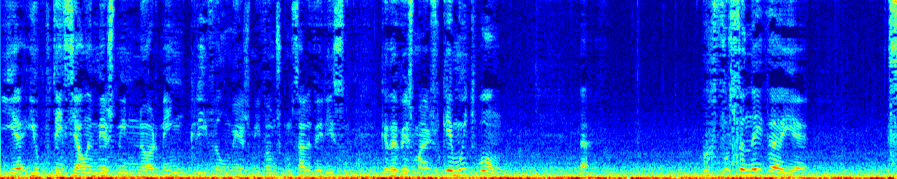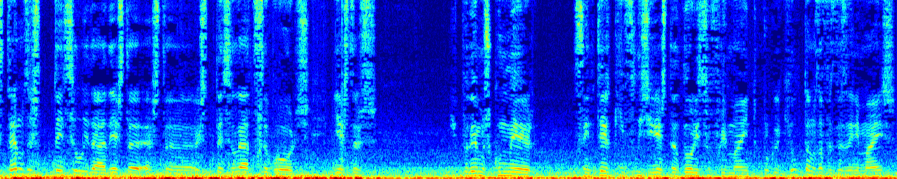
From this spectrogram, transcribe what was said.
E, e, o potencial é mesmo enorme, é incrível mesmo, e vamos começar a ver isso cada vez mais, o que é muito bom. Uh, reforçando a ideia temos esta potencialidade, esta, esta, esta potencialidade de sabores e estas e podemos comer sem ter que infligir esta dor e sofrimento, porque aquilo que estamos a fazer aos animais,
